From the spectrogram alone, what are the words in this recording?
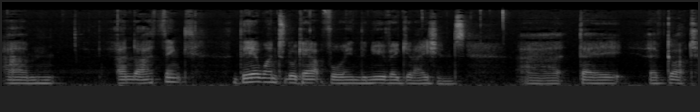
um, and I think they're one to look out for in the new regulations. Uh, they they've got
